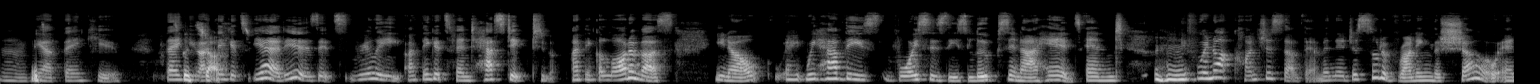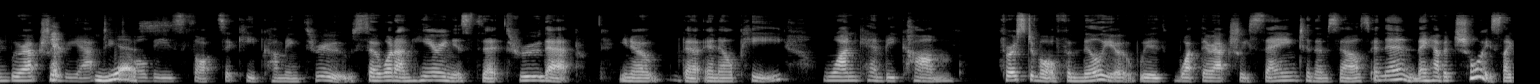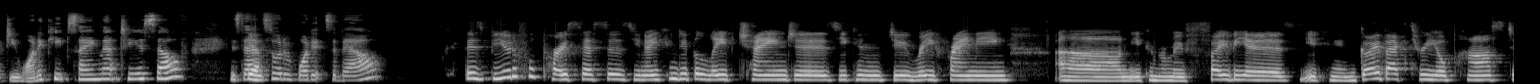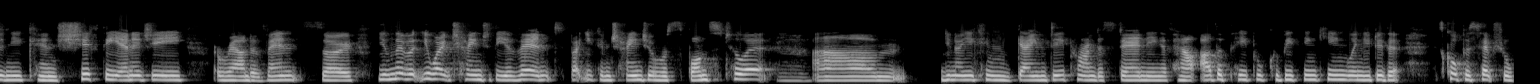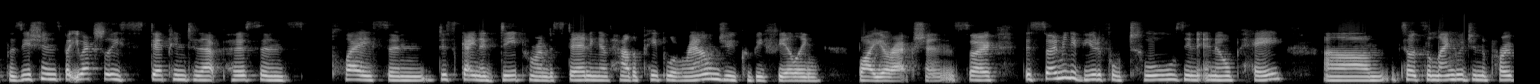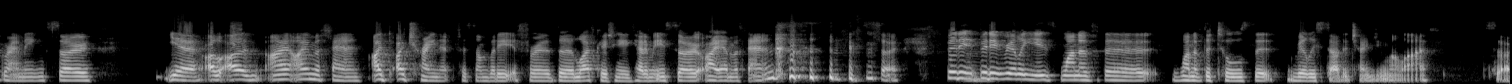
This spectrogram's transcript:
Mm, yeah, thank you. Thank you. Stuff. I think it's yeah, it is. It's really I think it's fantastic to I think a lot of us, you know, we have these voices, these loops in our heads and mm-hmm. if we're not conscious of them and they're just sort of running the show and we're actually reacting yes. to all these thoughts that keep coming through. So what I'm hearing is that through that, you know, the NLP, one can become first of all, familiar with what they're actually saying to themselves. And then they have a choice. Like, do you want to keep saying that to yourself? Is that yeah. sort of what it's about? There's beautiful processes. You know, you can do belief changes, you can do reframing, um, you can remove phobias, you can go back through your past and you can shift the energy around events. So you'll never, you won't change the event, but you can change your response to it. Mm. Um, you know, you can gain deeper understanding of how other people could be thinking when you do that. It's called perceptual positions, but you actually step into that person's place and just gain a deeper understanding of how the people around you could be feeling by your actions. So there's so many beautiful tools in NLP. Um, so it's the language and the programming. So yeah, I, I, I'm a fan. I, I train it for somebody for the Life Coaching Academy, so I am a fan. so but it but it really is one of the one of the tools that really started changing my life so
